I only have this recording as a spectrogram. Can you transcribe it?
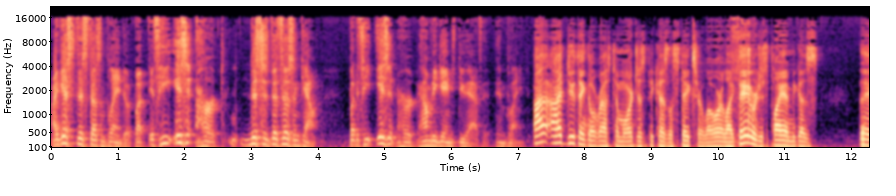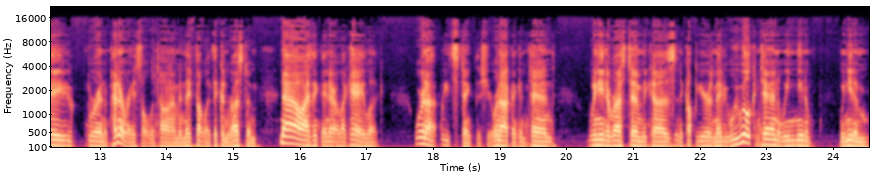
I guess this doesn't play into it. But if he isn't hurt, this is this doesn't count. But if he isn't hurt, how many games do you have him playing? I, I do think they'll rest him more just because the stakes are lower. Like they were just playing because they were in a pennant race all the time and they felt like they couldn't rest him. Now I think they know, like, hey, look, we're not, we stink this year. We're not going to contend. We need to rest him because in a couple years maybe we will contend and we need him. We need him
